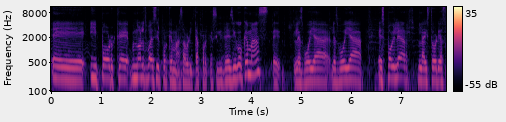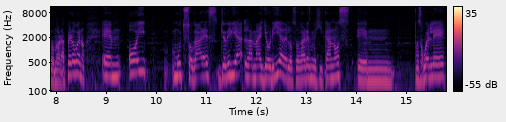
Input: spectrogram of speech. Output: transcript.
Eh, y porque no les voy a decir por qué más ahorita, porque si les digo qué más, eh, les voy a les voy a spoilear la historia sonora. Pero bueno, em, hoy muchos hogares, yo diría la mayoría de los hogares mexicanos, em, pues huele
